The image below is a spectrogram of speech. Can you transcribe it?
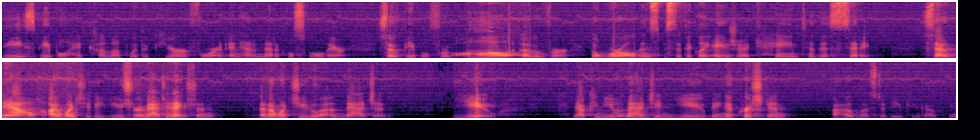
these people had come up with a cure for it and had a medical school there. So people from all over the world, and specifically Asia, came to this city. So now I want you to use your imagination, and I want you to imagine you. Now, can you imagine you being a Christian? I hope most of you can go, yeah,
